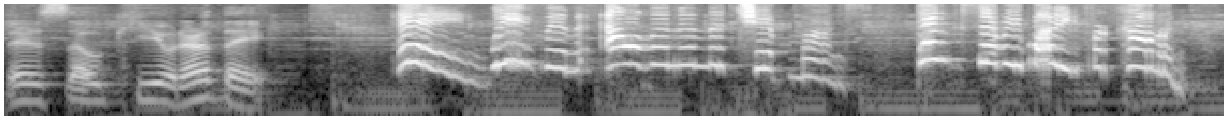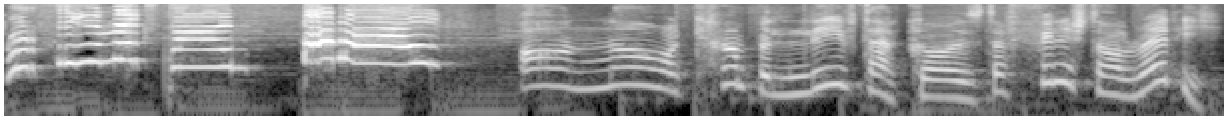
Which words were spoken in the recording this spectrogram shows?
They're so cute, aren't they? Hey, Oh I can't believe that, guys. They're finished already.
